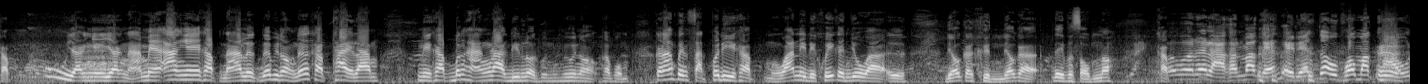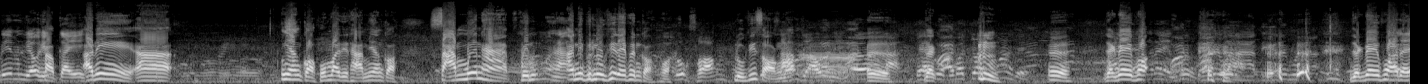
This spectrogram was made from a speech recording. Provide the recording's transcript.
ครับอู้ยางไงยางหนาแม่อ้างไงครับหนาเลิกเด้อพี่น้องเด้อครับถ่ายลามนี่ครับเบื้องหางลากดินโหลดพี่น้องครับผมกำลังเป็นสัตว์พอดีครับเมื่อวานนี่ได้คุยกันอยู่ว่าเออเดี๋ยวก็ขึ้นเดี๋ยวก็ได้ผสมเนาะครับเพราะว่าได้หลากันมากแดงไก่แดงเจ้าพอมาเข่านี่มันเดี๋ยวเห็คนรับไก่อันนี้อ่า อิหยังก่อนผมมาจะถามอิหยังก่อนสามหมื่นห้าเป็น35,000 อันนี้เป็นลูกที่ใดเพิ่นก่อนพอลูกสองลูกที่สองสาเนาะมเจ้านี่เอออยากแกลูกก็มาจ้อยมาสิเอออยากได้พออยากได้พอได้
